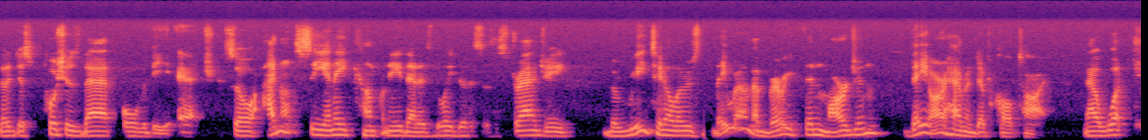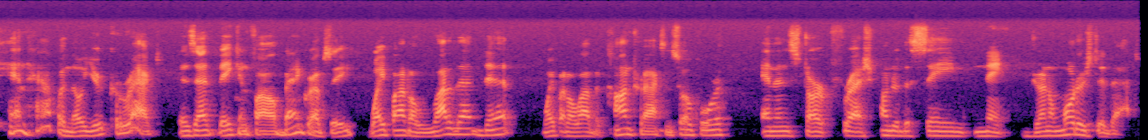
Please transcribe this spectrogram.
that just pushes that over the edge. So I don't see any company that is really doing this as a strategy. The retailers, they run a very thin margin. They are having a difficult time. Now, what can happen, though, you're correct, is that they can file bankruptcy, wipe out a lot of that debt, wipe out a lot of the contracts and so forth, and then start fresh under the same name. General Motors did that.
